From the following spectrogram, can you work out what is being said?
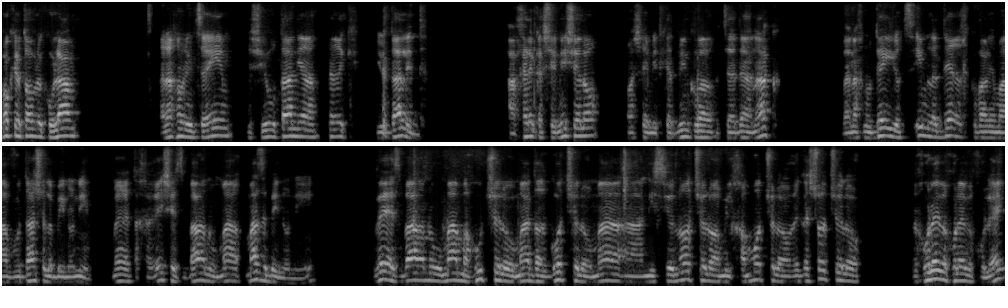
בוקר טוב לכולם. אנחנו נמצאים בשיעור טניה, פרק י"ד, החלק השני שלו, מה שהם מתקדמים כבר בצעדי ענק, ואנחנו די יוצאים לדרך כבר עם העבודה של הבינוני. זאת אומרת, אחרי שהסברנו מה, מה זה בינוני, והסברנו מה המהות שלו, מה הדרגות שלו, מה הניסיונות שלו, המלחמות שלו, הרגשות שלו, וכולי וכולי וכולי,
